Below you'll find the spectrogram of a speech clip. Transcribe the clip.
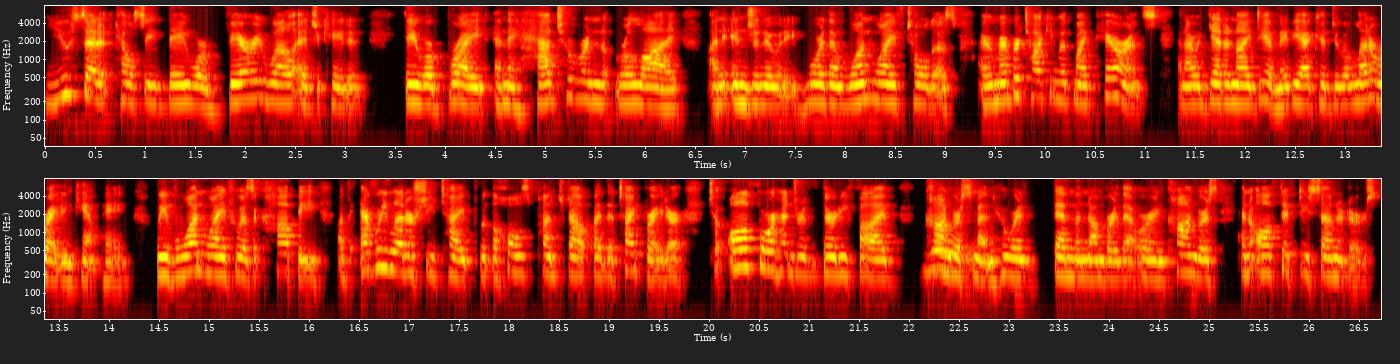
You said it, Kelsey. They were very well educated they were bright and they had to re- rely on ingenuity. More than one wife told us. I remember talking with my parents and I would get an idea. Maybe I could do a letter writing campaign. We have one wife who has a copy of every letter she typed with the holes punched out by the typewriter to all 435 Whoa. congressmen who were then the number that were in Congress and all 50 senators.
